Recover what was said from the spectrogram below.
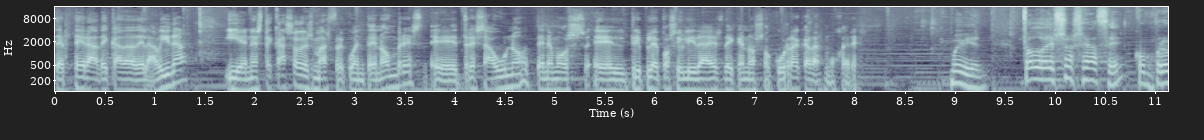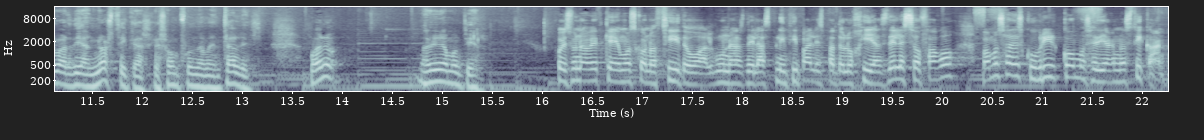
tercera década de la vida y en este caso es más frecuente en hombres. 3 eh, a 1 tenemos el triple de posibilidades de que nos ocurra que a las mujeres. Muy bien. Todo eso se hace con pruebas diagnósticas que son fundamentales. Bueno, Marina Montiel. Pues una vez que hemos conocido algunas de las principales patologías del esófago, vamos a descubrir cómo se diagnostican.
